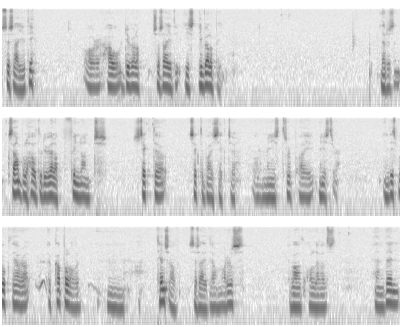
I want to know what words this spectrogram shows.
society or how develop society is developing. There is an example how to develop Finland sector sector by sector or minister by minister. In this book there are a couple of mm, tens of societal models about all levels and then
